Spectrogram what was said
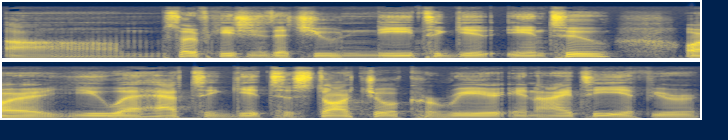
um, certifications that you need to get into, or you will have to get to start your career in IT if you're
